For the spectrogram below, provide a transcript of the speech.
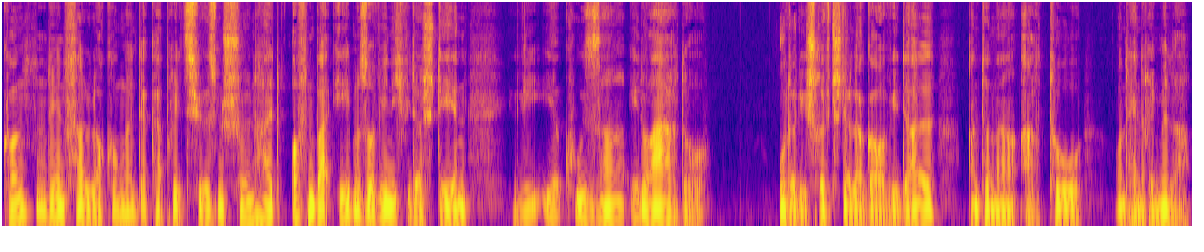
konnten den Verlockungen der kapriziösen Schönheit offenbar ebenso wenig widerstehen wie ihr Cousin Eduardo oder die Schriftsteller Gore Vidal, Antonin Artaud und Henry Miller.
